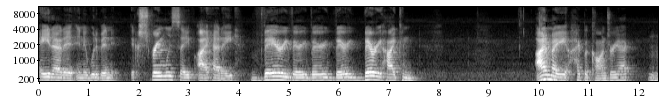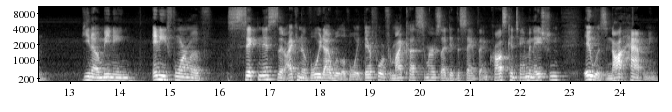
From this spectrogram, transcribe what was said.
ate at it and it would have been extremely safe. I had a very, very, very, very, very high con. I'm a hypochondriac, Mm-hmm. you know, meaning any form of sickness that I can avoid, I will avoid. Therefore, for my customers, I did the same thing. Cross contamination, it was not happening.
